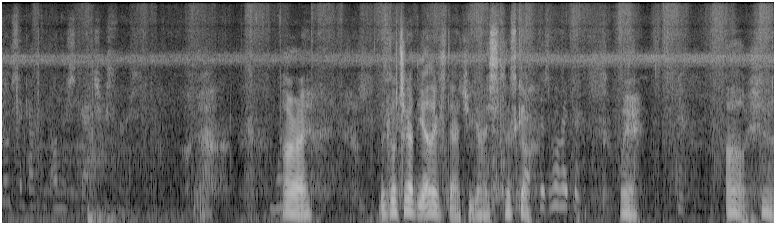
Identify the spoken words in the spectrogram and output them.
Go check out the other statues first. All right, let's go check out the other statue, guys. Let's go. There's one right there. Where? Oh, shoot.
